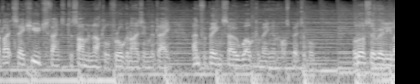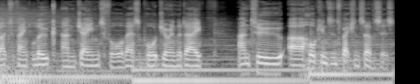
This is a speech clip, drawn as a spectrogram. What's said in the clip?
I'd like to say a huge thanks to Simon Nuttall for organising the day and for being so welcoming and hospitable. I'd also really like to thank Luke and James for their support during the day and to uh, Hawkins Inspection Services.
